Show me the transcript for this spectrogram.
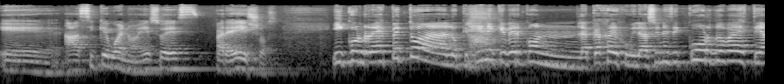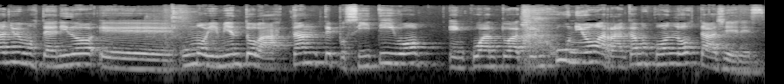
Eh, así que bueno, eso es para ellos. Y con respecto a lo que tiene que ver con la caja de jubilaciones de Córdoba, este año hemos tenido eh, un movimiento bastante positivo en cuanto a que en junio arrancamos con los talleres.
